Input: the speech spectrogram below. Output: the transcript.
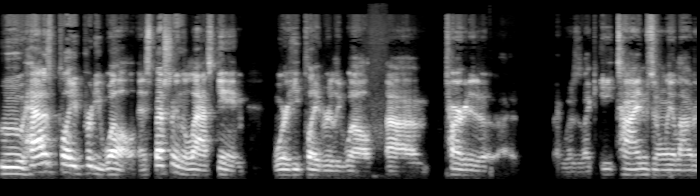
who has played pretty well, especially in the last game where he played really well. Um, targeted, uh, was like eight times, only allowed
